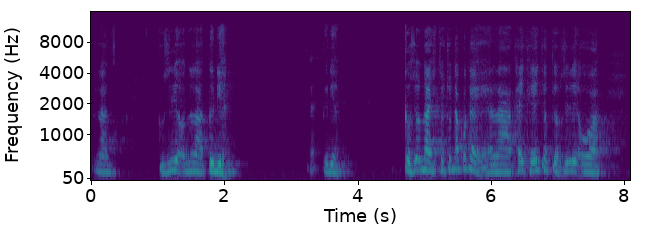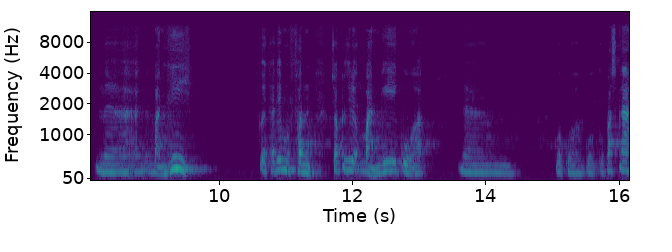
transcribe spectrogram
là kiểu dữ liệu là từ điển. Đấy, từ điển. Kiểu dữ liệu này chúng ta có thể là thay thế cho kiểu dữ liệu uh, bản ghi có thể thay thế một phần cho cái dữ liệu bản ghi của uh, của của của, của Pascal.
